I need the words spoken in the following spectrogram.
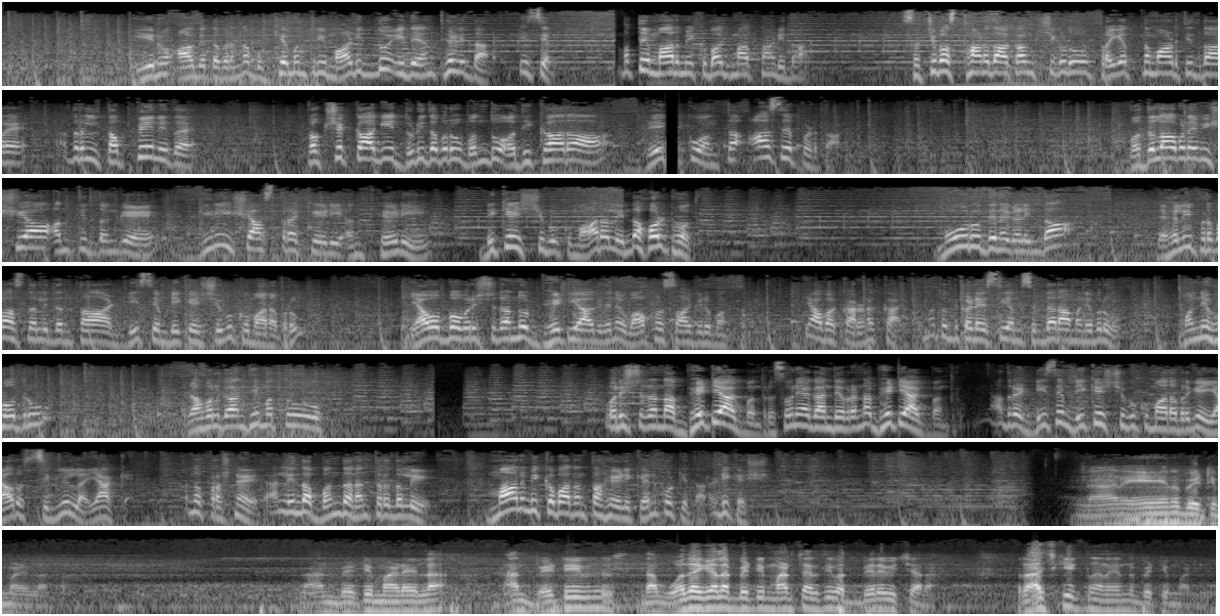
ಏನೂ ಆಗದವರನ್ನ ಮುಖ್ಯಮಂತ್ರಿ ಮಾಡಿದ್ದೂ ಇದೆ ಅಂತ ಹೇಳಿದ್ದಾರೆ ಡಿಸಿಎಂ. ಮತ್ತೆ ಮಾರ್ಮಿಕವಾಗಿ ಮಾತನಾಡಿದ್ದಾರೆ. ಸಚಿವ ಸ್ಥಾನದ ಆಕಾಂಕ್ಷಿಗಳು ಪ್ರಯತ್ನ ಮಾಡ್ತಿದ್ದಾರೆ. ಅದರಲ್ಲಿ ತಪ್ಪೇನಿದೆ. ಪಕ್ಷಕ್ಕಾಗಿ ದುಡಿದವರು ಒಂದು ಅಧಿಕಾರ ಬೇಕು ಅಂತ ಆಸೆ ಪಡ್ತಾರೆ. ಬದಲಾವಣೆ ವಿಷಯ ಅಂತಿದ್ದಂಗೆ ಗಿಣಿ ಶಾಸ್ತ್ರ ಕೇಳಿ ಅಂತ ಹೇಳಿ ಡಿ ಕೆ ಶಿವಕುಮಾರ್ ಅಲ್ಲಿಂದ ಹೊರಟು ಹೋದರು ಮೂರು ದಿನಗಳಿಂದ ದೆಹಲಿ ಪ್ರವಾಸದಲ್ಲಿದ್ದಂಥ ಡಿಸಿಎಂ ಡಿ ಕೆ ಶಿವಕುಮಾರ್ ಅವರು ಯಾವೊಬ್ಬ ವರಿಷ್ಠರನ್ನು ಭೇಟಿಯಾಗದೇನೆ ವಾಪಸ್ ಆಗಿರುವಂಥದ್ದು ಯಾವ ಕಾರಣಕ್ಕಾಗಿ? ಮತ್ತೊಂದು ಕಡೆ ಸಿಎಂ ಸಿದ್ದರಾಮಯ್ಯ ಅವರು ಮೊನ್ನೆ ಹೋದ್ರು. ರಾಹುಲ್ ಗಾಂಧಿ ಮತ್ತು ವರಿಷ್ಠರನ್ನ ಭೇಟಿಯಾಗಿ ಬಂದ್ರು, ಸೋನಿಯಾ ಗಾಂಧಿ ಅವರನ್ನ ಭೇಟಿಯಾಗಿ ಬಂದ್ರು. ಆದ್ರೆ ಡಿಸಿಎಂ ಡಿ ಕೆ ಶಿವಕುಮಾರ್ ಅವರಿಗೆ ಯಾರು ಸಿಗ್ಲಿಲ್ಲ, ಯಾಕೆ ಅನ್ನೋ ಪ್ರಶ್ನೆ ಇದೆ. ಅಲ್ಲಿಂದ ಬಂದ ನಂತರದಲ್ಲಿ ಮಾನವಿಕವಾದಂತಹ ಹೇಳಿಕೆಯನ್ನು ಕೊಟ್ಟಿದ್ದಾರೆ ಡಿ ಕೆ ನಾನೇನು ಭೇಟಿ ಮಾಡಿಲ್ಲ. ನಾನು ಭೇಟಿ ಮಾಡೇ ಇಲ್ಲ. ನಾನು ಭೇಟಿ ನಾವು ಹೋದಾಗೆಲ್ಲ ಭೇಟಿ ಮಾಡ್ತಾ ಇರ್ತೀವಿ ಅದು ಬೇರೆ ವಿಚಾರ. ರಾಜಕೀಯಕ್ಕೆ ನಾನೇನು ಭೇಟಿ ಮಾಡಿಲ್ಲ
